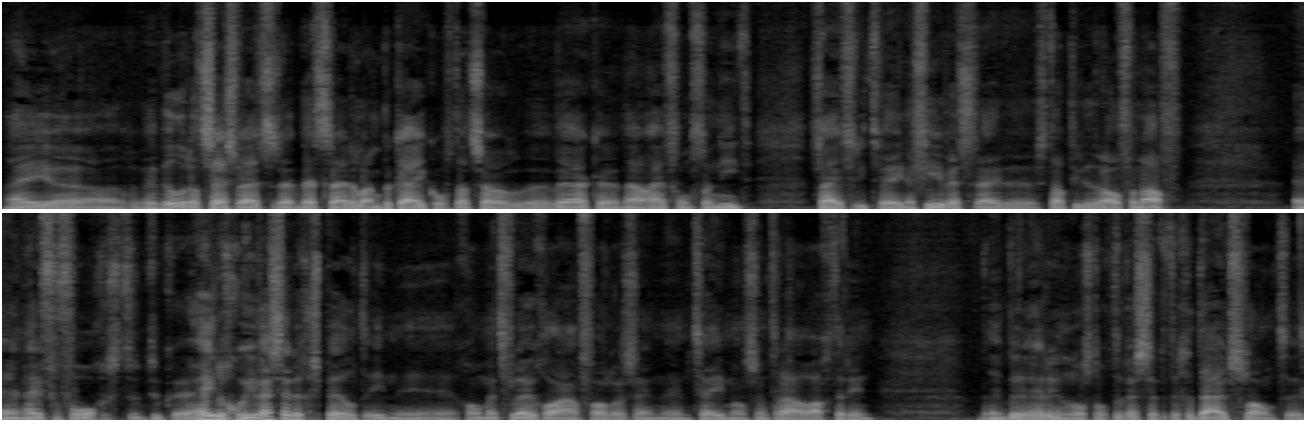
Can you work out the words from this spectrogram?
Hij, uh, hij wilde dat zes wedstrijden lang bekijken of dat zou uh, werken. Nou, hij vond van niet. 5-3-2. Na vier wedstrijden stapte hij er al vanaf. En heeft vervolgens natuurlijk hele goede wedstrijden gespeeld. In, gewoon met vleugelaanvallers en, en twee man centraal achterin. We herinneren ons nog de wedstrijd tegen Duitsland. En,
